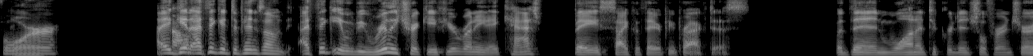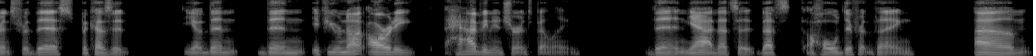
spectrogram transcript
for? Again, I think it depends on. I think it would be really tricky if you're running a cash-based psychotherapy practice, but then wanted to credential for insurance for this because it, you know, then then if you're not already having insurance billing, then yeah, that's a that's a whole different thing. Um,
